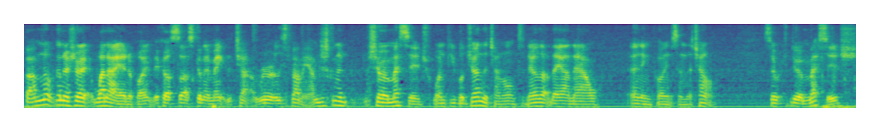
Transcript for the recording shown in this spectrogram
but I'm not going to show it when I earn a point because that's going to make the chat really spammy. I'm just going to show a message when people join the channel to know that they are now earning points in the channel. So we can do a message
